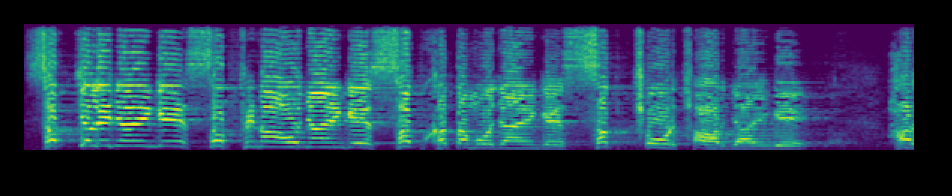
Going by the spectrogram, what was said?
سب چلے جائیں گے، سب فنا ہو جائیں گے، سب ختم ہو جائیں گے، سب چھوڑ چھاڑ جائیں گے۔ ہر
